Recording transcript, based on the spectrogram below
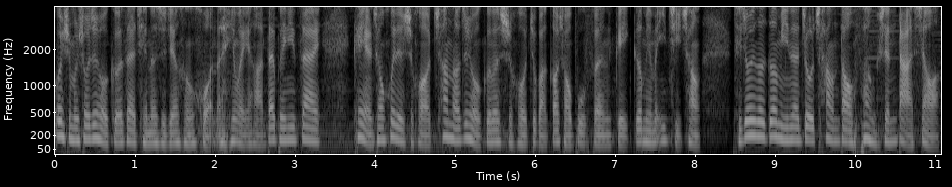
为什么说这首歌在前段时间很火呢？因为哈，戴佩妮在开演唱会的时候唱到这首歌的时候，就把高潮部分给歌迷们一起唱，其中一个歌迷呢就唱到放声大笑啊，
